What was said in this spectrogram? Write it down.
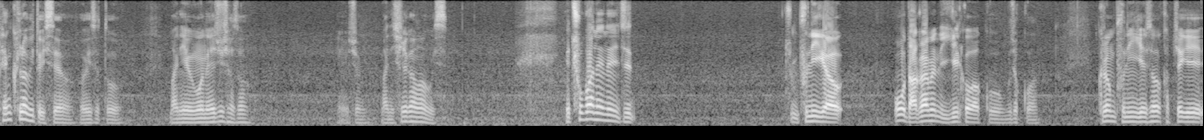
팬클럽이 또 있어요. 거기서 또 많이 응원해 주셔서 요즘 많이 실감하고 있습니다. 초반에는 이제 좀 분위기가 어 나가면 이길 것 같고 무조건 그런 분위기에서 갑자기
